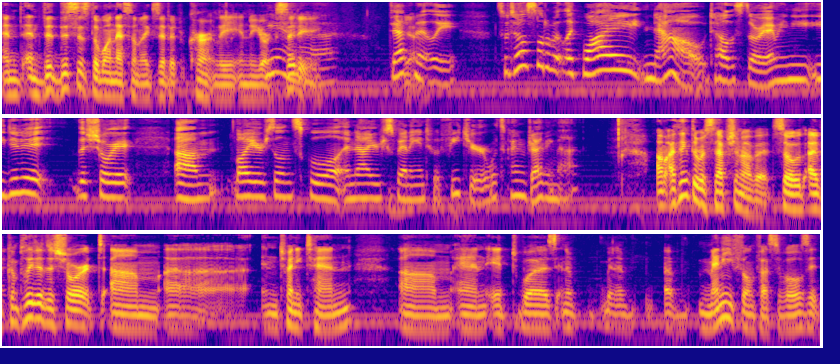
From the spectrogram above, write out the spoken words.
and and th- this is the one that's on exhibit currently in New York City. Yeah, Definitely. So tell us a little bit, like, why now tell the story? I mean, you, you did it the short um, while you're still in school, and now you're expanding into a feature. What's kind of driving that? Um, I think the reception of it. So I've completed the short um, uh, in 2010, um, and it was in, a, in a, a many film festivals. It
